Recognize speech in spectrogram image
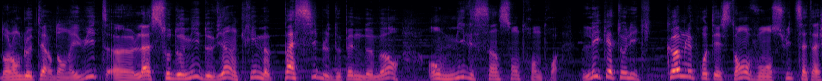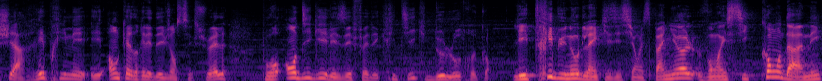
Dans l'Angleterre d'Henri VIII, euh, la sodomie devient un crime passible de peine de mort en 1533. Les catholiques, comme les protestants, vont ensuite s'attacher à réprimer et encadrer les déviances sexuelles pour endiguer les effets des critiques de l'autre camp. Les tribunaux de l'Inquisition espagnole vont ainsi condamner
